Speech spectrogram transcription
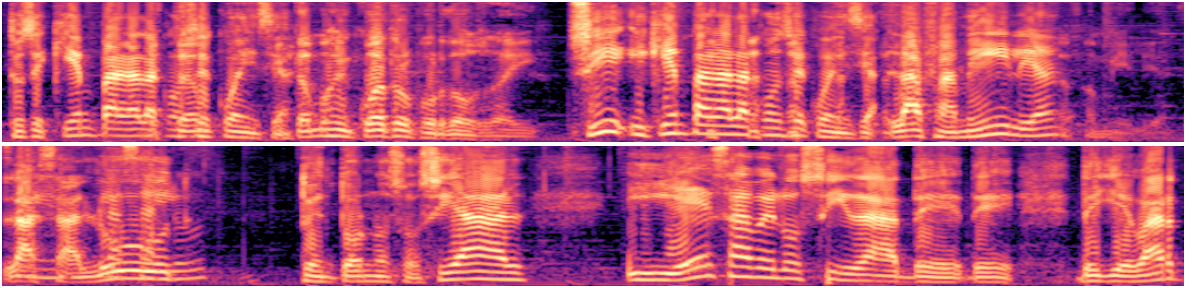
Entonces, ¿quién paga la Estamos- consecuencia? Estamos en 4 por 2 ahí, Sí, ¿y quién paga la consecuencia? La familia, la familia. la, Sí, salud, la salud. tu entorno social y esa velocidad de, de- de llevar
